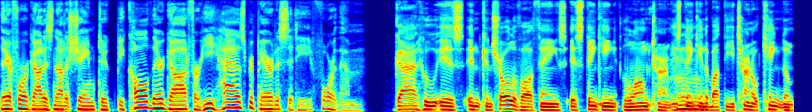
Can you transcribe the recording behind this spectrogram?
Therefore, God is not ashamed to be called their God, for he has prepared a city for them. God, who is in control of all things, is thinking long term. He's mm. thinking about the eternal kingdom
